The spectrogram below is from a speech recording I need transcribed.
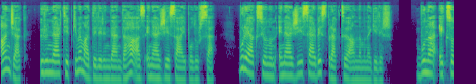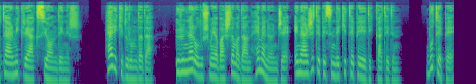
Ancak, ürünler tepkime maddelerinden daha az enerjiye sahip olursa, bu reaksiyonun enerjiyi serbest bıraktığı anlamına gelir. Buna egzotermik reaksiyon denir. Her iki durumda da, ürünler oluşmaya başlamadan hemen önce enerji tepesindeki tepeye dikkat edin. Bu tepe,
